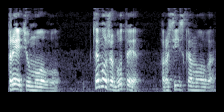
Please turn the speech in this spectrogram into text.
третю мову. Це може бути російська мова.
